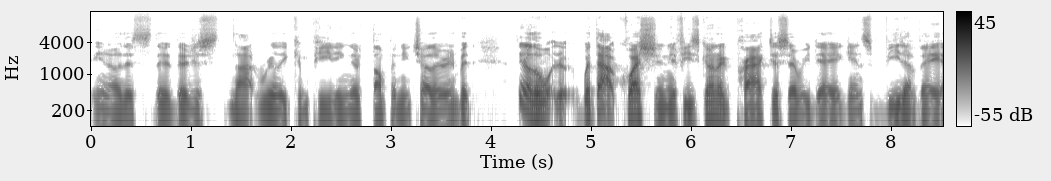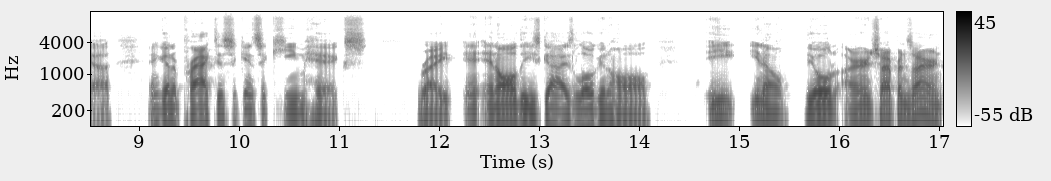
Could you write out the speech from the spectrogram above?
You know, this they're they're just not really competing. They're thumping each other. But you know, the, uh, without question, if he's going to practice every day against Vita Vea and going to practice against Akiem Hicks, right, and, and all these guys, Logan Hall, he, you know, the old iron sharpens iron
